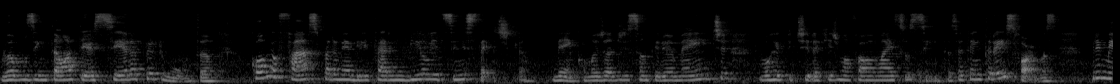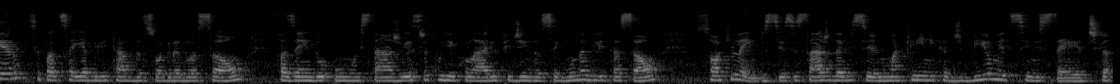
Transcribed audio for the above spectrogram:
Vamos então à terceira pergunta. Como eu faço para me habilitar em biomedicina estética? Bem, como eu já disse anteriormente, vou repetir aqui de uma forma mais sucinta. Você tem três formas. Primeiro, você pode sair habilitado da sua graduação, fazendo um estágio extracurricular e pedindo a segunda habilitação. Só que lembre-se, esse estágio deve ser numa clínica de biomedicina estética,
